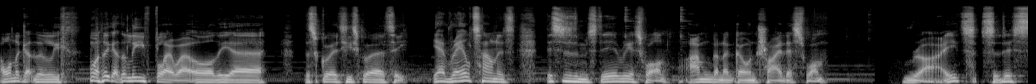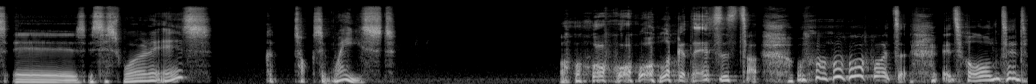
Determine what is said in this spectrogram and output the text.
I want to get the leaf. I want to get the leaf blower or the uh, the squirty squirty. Yeah, Railtown is. This is the mysterious one. I'm gonna go and try this one. Right. So this is. Is this where it is? Toxic waste. Oh, look at this! It's, to- it's, it's haunted.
